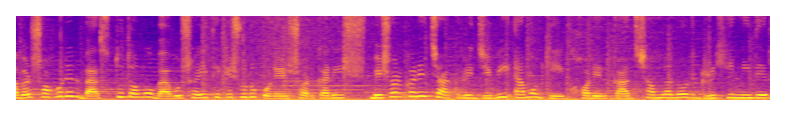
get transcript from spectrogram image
আবার শহরের ব্যস্ততম ব্যবসায়ী থেকে শুরু করে সরকারি বেসরকারি চাকরিজীবী, এমনকি ঘরের কাজ সামলানোর গৃহিণীদের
